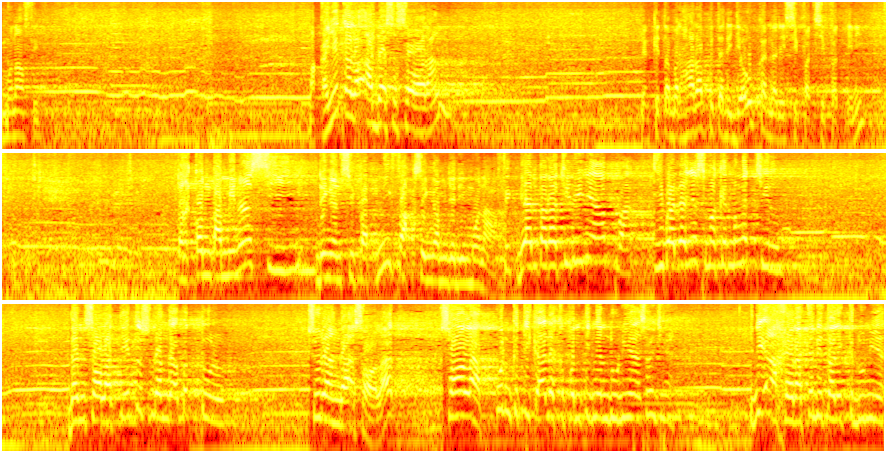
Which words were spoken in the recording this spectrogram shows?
Munafik. Makanya kalau ada seseorang yang kita berharap kita dijauhkan dari sifat-sifat ini terkontaminasi dengan sifat nifak sehingga menjadi munafik di antara cirinya apa? ibadahnya semakin mengecil. Dan sholatnya itu sudah nggak betul. Sudah nggak sholat sholat pun ketika ada kepentingan dunia saja. Jadi akhiratnya ditarik ke dunia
